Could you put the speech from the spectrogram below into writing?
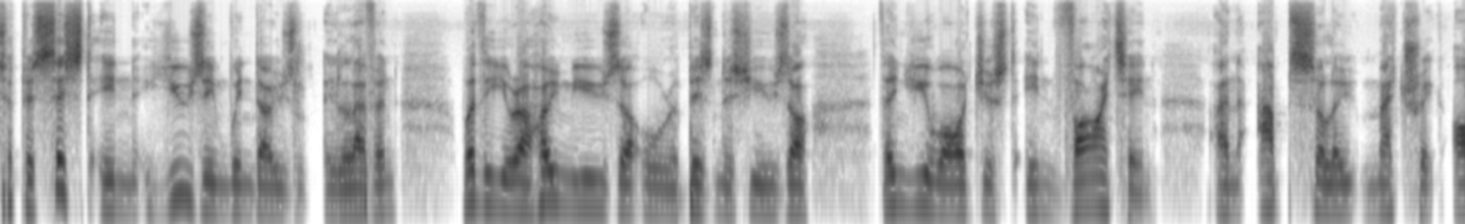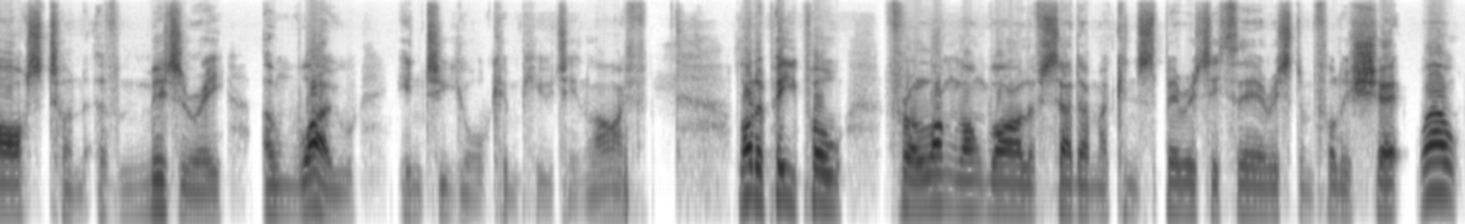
to persist in using Windows 11, whether you're a home user or a business user, then you are just inviting an absolute metric arse ton of misery and woe into your computing life. A lot of people for a long, long while have said I'm a conspiracy theorist and full of shit. Well,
